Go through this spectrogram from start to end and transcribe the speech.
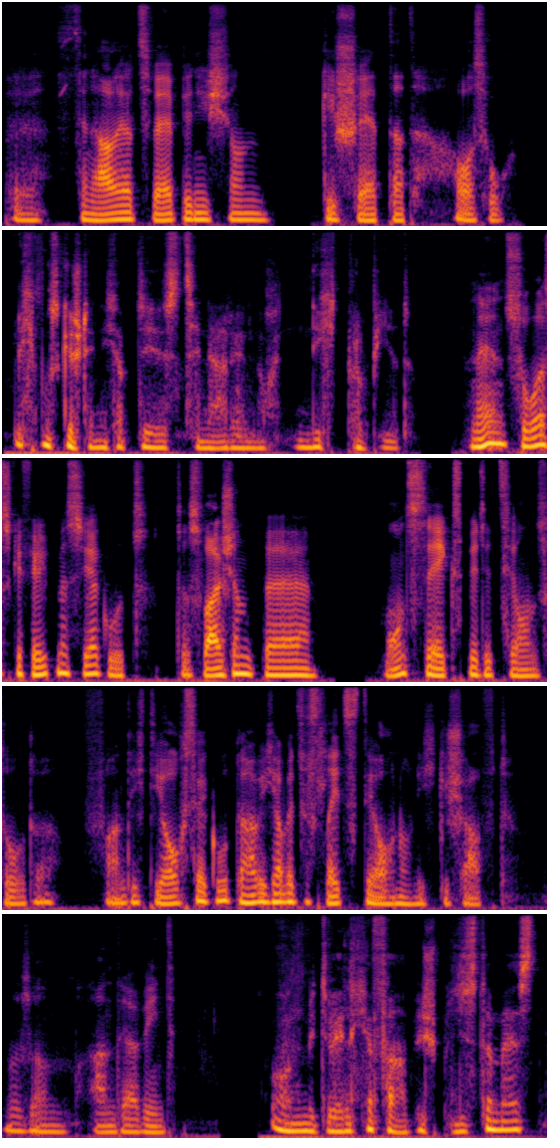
Bei Szenario 2 bin ich schon gescheitert, haushoch. Ich muss gestehen, ich habe die Szenarien noch nicht probiert. Nein, sowas gefällt mir sehr gut. Das war schon bei Monster Expedition so. Da fand ich die auch sehr gut. Da habe ich aber das letzte auch noch nicht geschafft. Nur so am Rande erwähnt. Und mit welcher Farbe spielst du am meisten?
